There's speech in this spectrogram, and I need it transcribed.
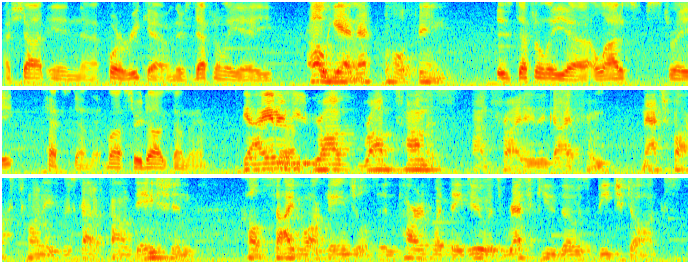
I, I shot in uh, Puerto Rico and there's definitely a oh yeah, that's the whole thing. there's definitely uh, a lot of stray pets down there, a lot of stray dogs down there. Yeah, I interviewed Rob Rob Thomas on Friday, the guy from Matchbox Twenty, who's got a foundation called Sidewalk Angels, and part of what they do is rescue those beach dogs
